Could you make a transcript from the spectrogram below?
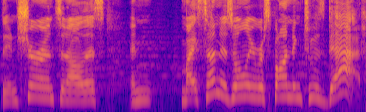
the insurance and all this. And my son is only responding to his dad.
